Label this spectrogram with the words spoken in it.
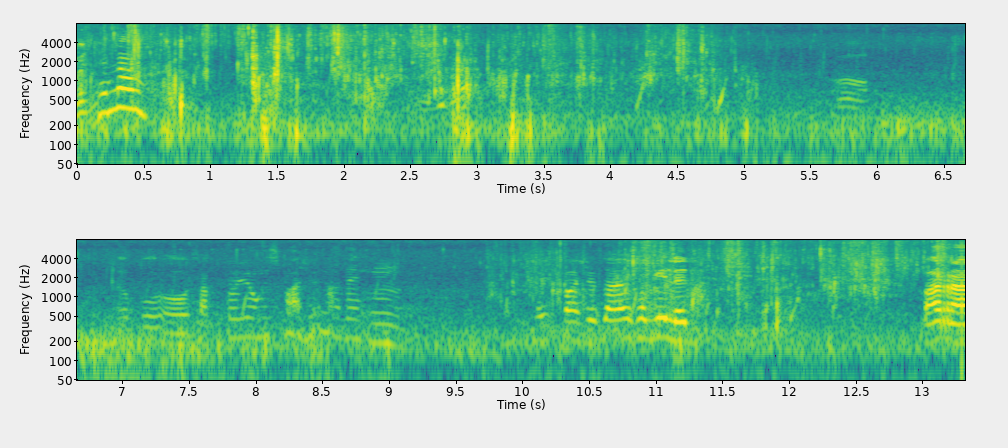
ganyan lang. Diba? O. Ito po, o, sakto yung espasyo natin. Mm. May espasyo tayo sa gilid para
